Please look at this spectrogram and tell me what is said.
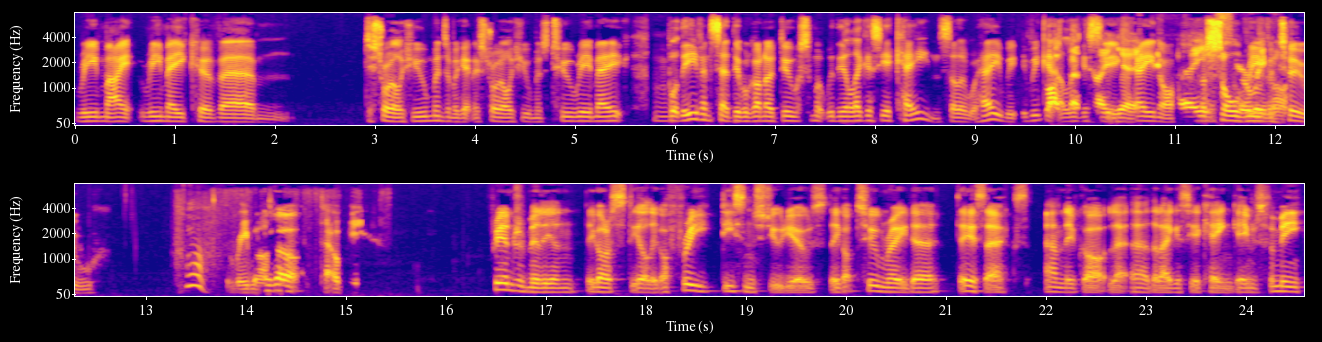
remake remake of um, Destroy All Humans, and we're getting Destroy All Humans Two remake. Mm. But they even said they were going to do something with the Legacy of Kain. So that hey, we, if we get I a was about to Legacy of Kain or a Soul Reaver remake. Two, Remaster. They That would be 300 million. They got a steal. They got three decent studios. They got Tomb Raider, Deus Ex, and they've got Le- uh, the Legacy of Kain games. For me,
